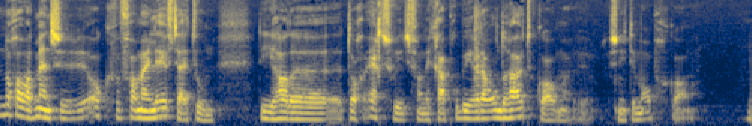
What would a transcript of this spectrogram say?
nogal wat mensen, ook van mijn leeftijd toen, die hadden toch echt zoiets van: ik ga proberen daar onderuit te komen. Dat is niet in me opgekomen. Hm.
